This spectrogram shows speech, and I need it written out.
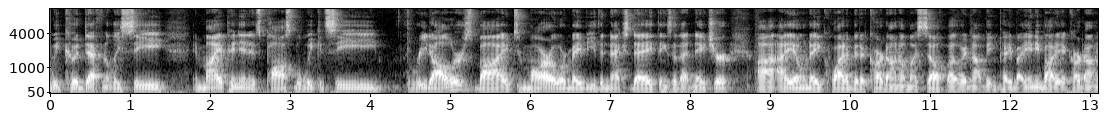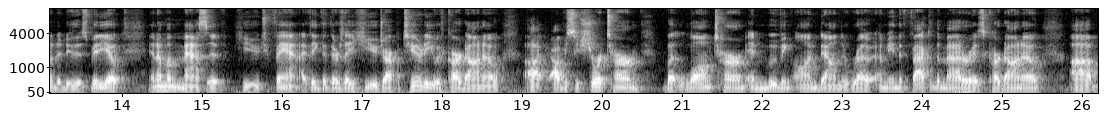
we could definitely see, in my opinion, it's possible we could see three dollars by tomorrow or maybe the next day, things of that nature. Uh, I own a quite a bit of Cardano myself, by the way, not being paid by anybody at Cardano to do this video, and I'm a massive, huge fan. I think that there's a huge opportunity with Cardano, uh, obviously short term, but long term and moving on down the road. I mean, the fact of the matter is, Cardano. Um,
